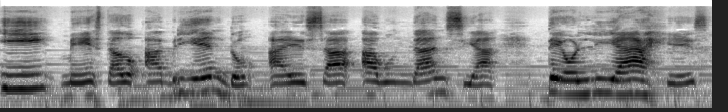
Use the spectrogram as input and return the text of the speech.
Y me he estado abriendo a esa abundancia de oleajes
